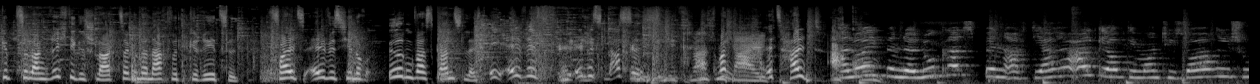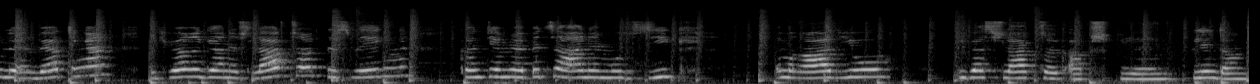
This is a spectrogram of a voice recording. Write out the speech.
gibt's so lange richtiges Schlagzeug und danach wird gerätselt. Falls Elvis hier noch irgendwas ganz lässt. Ey, Elvis, Elvis, lass es. Jetzt lass mich halt. jetzt halt. Hallo, ich bin der Lukas, bin acht Jahre alt, gehe auf die Montessori-Schule in Wertingen. Ich höre gerne Schlagzeug, deswegen könnt ihr mir bitte eine Musik im Radio übers Schlagzeug abspielen. Vielen Dank.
